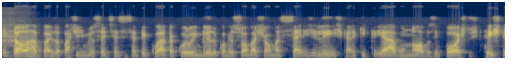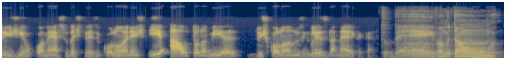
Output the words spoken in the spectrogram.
Então, rapaz, a partir de 1764, a coroa inglesa começou a baixar uma série de leis, cara, que criavam novos impostos, restringiam o comércio das 13 colônias e a autonomia dos colonos ingleses da América, cara. Tudo bem, vamos então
